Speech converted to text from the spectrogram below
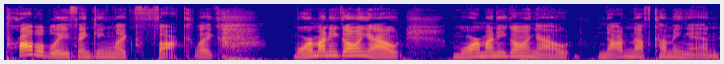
probably thinking, like, fuck, like, more money going out, more money going out, not enough coming in.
